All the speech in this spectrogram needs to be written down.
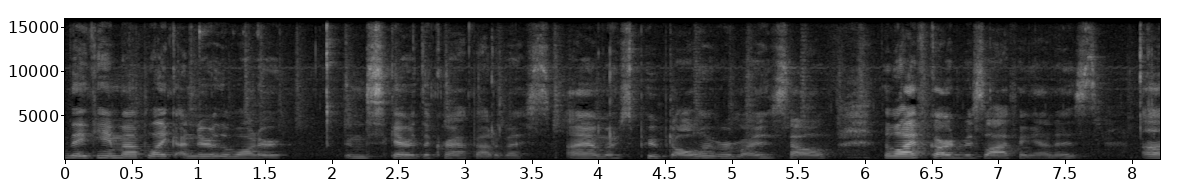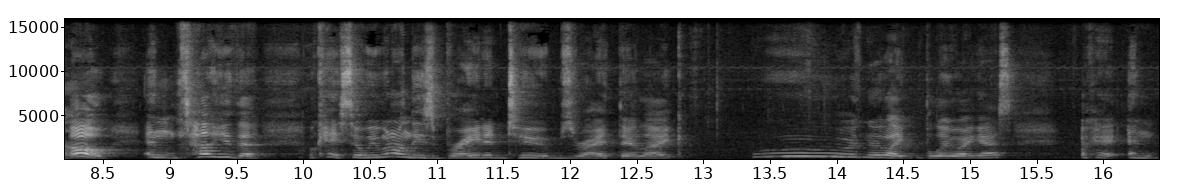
They came up like under the water, and scared the crap out of us. I almost pooped all over myself. The lifeguard was laughing at us. Um, Oh, and tell you the okay. So we went on these braided tubes, right? They're like, ooh, and they're like blue, I guess. Okay, and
